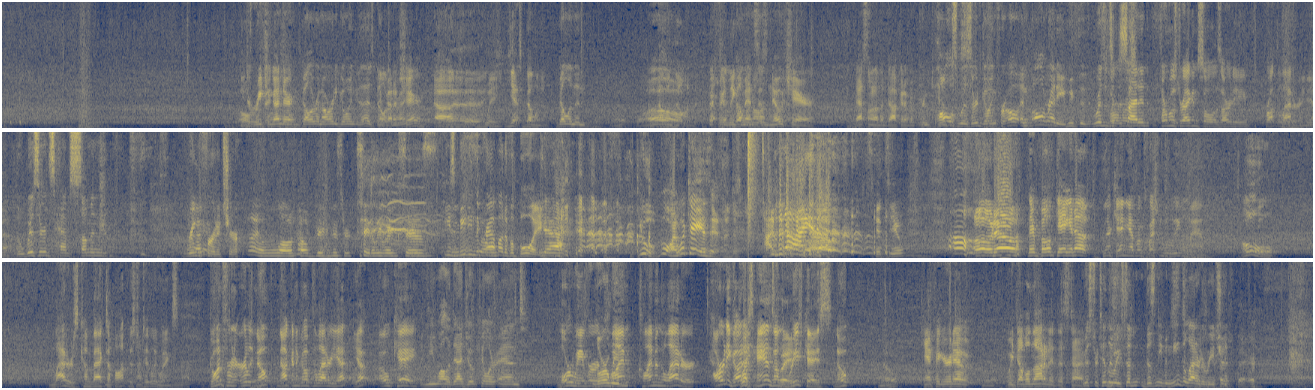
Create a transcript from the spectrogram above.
Oh, reaching under. Bellerin already going. That is They've Bellerin, got a right? chair. Uh, Wait. Yes, Bellanin. Bellerin. Oh, especially legal man says on. no chair. That's not on the docket of approved. Paul's hittables. wizard going for oh, and already we've the wizards have decided Thermos Dragon Soul has already brought the ladder in. Yeah. the wizards have summoned ring furniture. I love how big Mr. Tiddlywinks is. He's beating the crap out of a boy. Yeah. You, boy, what day is it? And then just Time to die. hits you. Oh. oh no! They're both ganging up. They're ganging up on questionable legal man. Oh. Ladders come back to haunt Mr. Tiddlywinks. Going for an early. Nope, not going to go up the ladder yet. Yep. Okay. Meanwhile, the dad joke killer and Lore Weaver Lore climb, climbing the ladder. Already got his hands on Wait. the briefcase. Nope. No. Can't figure it out. We double knotted it this time. Mr. Tiddlywinks doesn't doesn't even need the ladder to reach it. There.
